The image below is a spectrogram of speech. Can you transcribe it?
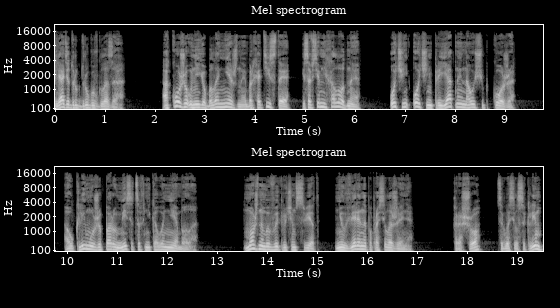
глядя друг другу в глаза. А кожа у нее была нежная, бархатистая и совсем не холодная, очень-очень приятная на ощупь кожа, а у Клима уже пару месяцев никого не было. «Можно мы выключим свет?» — неуверенно попросила Женя. «Хорошо», — согласился Клим,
